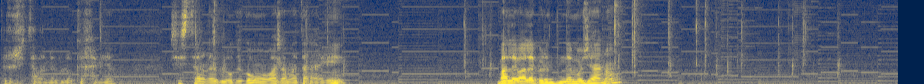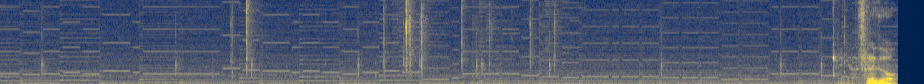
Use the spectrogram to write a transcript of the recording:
Pero si estaba en el bloque, genial. Si estaba en el bloque, ¿cómo vas a matar ahí? Vale, vale, pero entendemos ya, ¿no? Venga, Alfredo.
